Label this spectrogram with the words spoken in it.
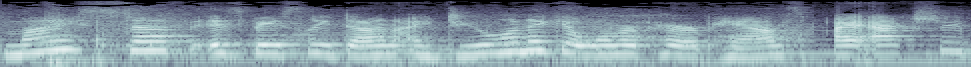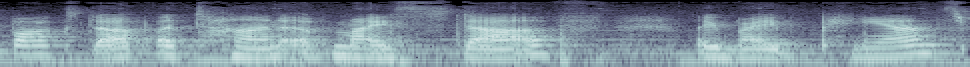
my stuff is basically done. I do want to get one more pair of pants. I actually boxed up a ton of my stuff, like my pants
